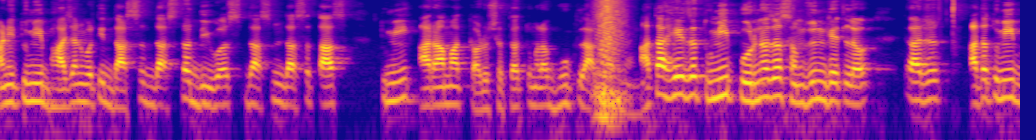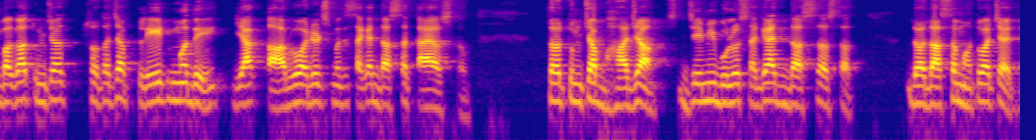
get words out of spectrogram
आणि तुम्ही भाज्यांवरती जास्तीत जास्त दिवस जास्तीत जास्त तास तुम्ही आरामात काढू शकता तुम्हाला भूक लागणार नाही. आता हे जर तुम्ही पूर्ण जर समजून घेतलं तर आता तुम्ही बघा तुमच्या स्वतःच्या प्लेटमध्ये या कार्बोहायड्रेट्समध्ये सगळ्यात जास्त काय असतं. तर तुमच्या भाज्या जे मी बोललो सगळ्यात जास्त असतात. द- जास्त महत्त्वाच्या आहेत.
